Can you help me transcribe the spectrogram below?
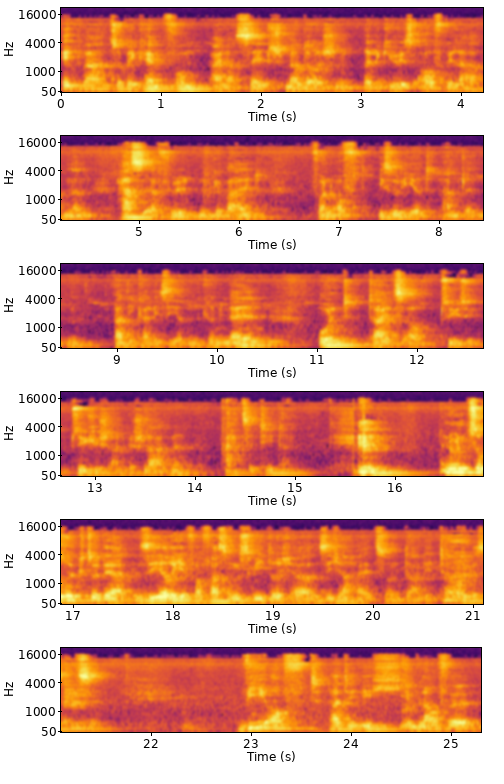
etwa zur Bekämpfung einer selbstmörderischen, religiös aufgeladenen, hasserfüllten Gewalt von oft isoliert handelnden, radikalisierten Kriminellen und teils auch psychisch angeschlagenen Einzeltätern. Nun zurück zu der Serie verfassungswidriger Sicherheits- und Antiterrorgesetze. Wie oft hatte ich im Laufe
